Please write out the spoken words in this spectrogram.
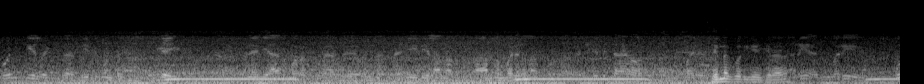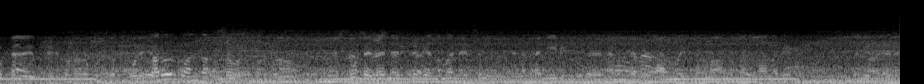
கோரிக்கைகள் வைக்கிறார் நீதிமன்றத்தில் யாரும் வரக்கூடாது அந்த தடியடியெல்லாம் நடத்தலாம் அந்த மாதிரி எல்லாம் சொல்றாரு. எதுக்காக அவர் அந்த மாதிரி என்ன கோரிக்கை வைக்கிறார்? நிறைய இந்த மாதிரி கூட்டம் எப்படி கூட்டம் ஏதாவது நெருக்கடி அந்த மாதிரி நெரிசல் தடியடி கொடுக்க நடத்துறது அனுமதிக்கணும் அந்த மாதிரிலாம் நிறைய சொல்லியிருக்காரு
